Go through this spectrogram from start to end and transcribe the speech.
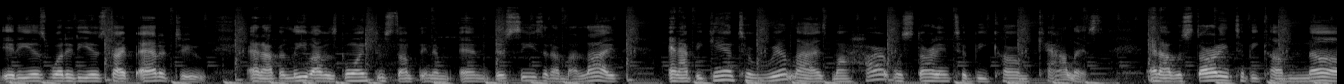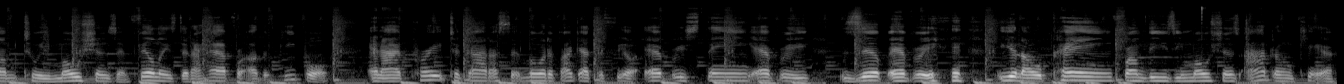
it is what it is type attitude. And I believe I was going through something in, in this season of my life, and I began to realize my heart was starting to become callous. And I was starting to become numb to emotions and feelings that I have for other people. And I prayed to God. I said, Lord, if I got to feel every sting, every zip, every, you know, pain from these emotions, I don't care.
